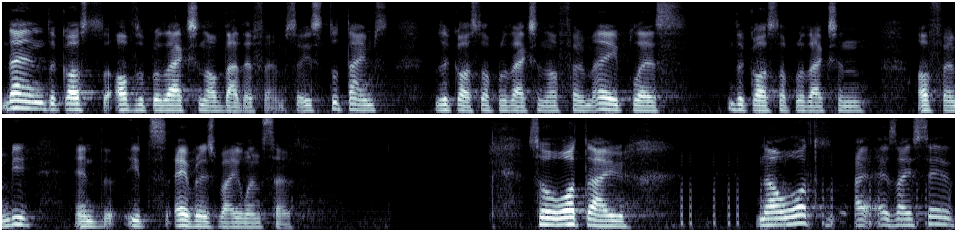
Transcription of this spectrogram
than the cost of the production of the other firms. So it's two times the cost of production of firm A plus the cost of production of firm B, and it's averaged by one third. So what I now what I, as I said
